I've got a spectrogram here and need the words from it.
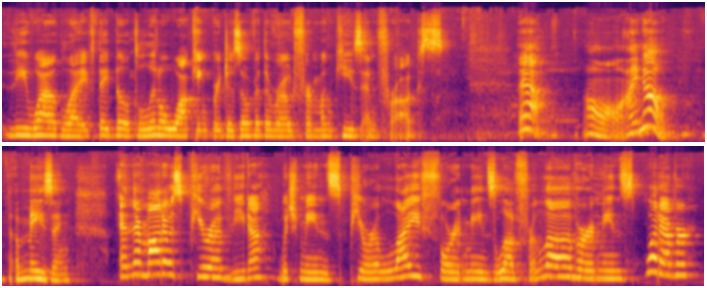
the wildlife, they built little walking bridges over the road for monkeys and frogs. Yeah. Oh, I know. Amazing. And their motto is Pura Vida, which means pure life, or it means love for love, or it means whatever.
